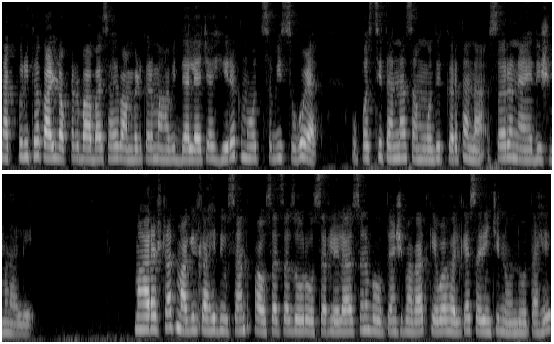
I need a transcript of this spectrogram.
नागपूर इथं काल डॉक्टर बाबासाहेब आंबेडकर महाविद्यालयाच्या हिरक महोत्सवी सोहळ्यात उपस्थितांना संबोधित करताना सरन्यायाधीश म्हणाले महाराष्ट्रात मागील काही दिवसांत पावसाचा जोर ओसरलेला असून बहुतांश भागात केवळ हलक्या सरींची नोंद होत आहे.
